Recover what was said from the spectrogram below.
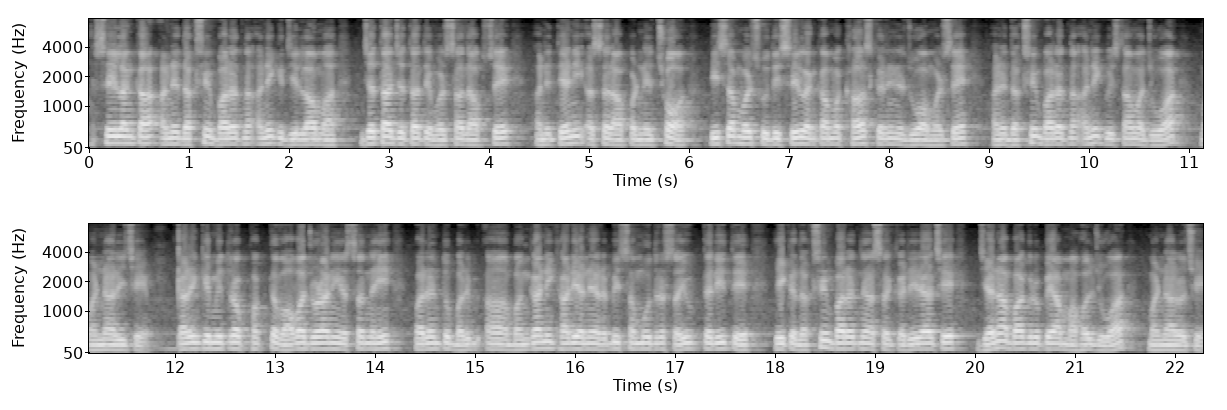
શ્રીલંકા અને દક્ષિણ ભારતના અનેક જિલ્લાઓમાં જતાં જતાં તે વરસાદ આપશે અને તેની અસર આપણને છ ડિસેમ્બર સુધી શ્રીલંકામાં ખાસ કરીને જોવા મળશે અને દક્ષિણ ભારતના અનેક વિસ્તારમાં જોવા મળનારી છે. કારણ કે મિત્રો, ફક્ત વાવાઝોડાની અસર નહીં, પરંતુ બંગાળની ખાડી અને અરબી સમુદ્ર સંયુક્ત રીતે એક દક્ષિણ ભારતને અસર કરી રહ્યા છે, જેના ભાગરૂપે આ માહોલ જોવા મળનારો છે.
